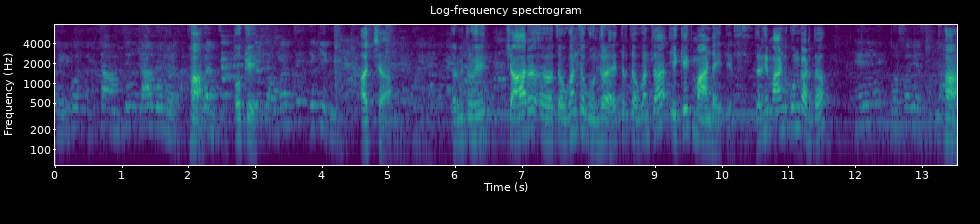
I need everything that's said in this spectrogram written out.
म्हणजे. हां. ओके. अच्छा. तर मित्र हे चार चौघांचा गोंधळ आहे तर चौघांचा एक एक मांड आहे ते. तर हे मांड कोण काढतं? हे हां.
